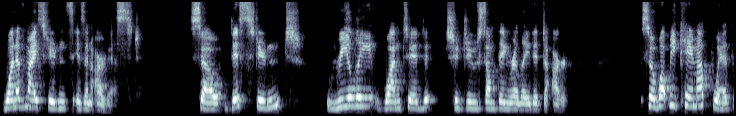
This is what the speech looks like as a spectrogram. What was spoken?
one of my students is an artist. So this student really wanted to do something related to art. So what we came up with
